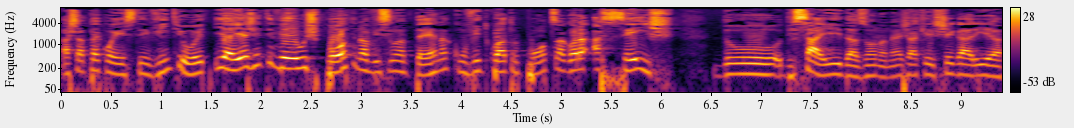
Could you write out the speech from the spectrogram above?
A Chapecoense tem 28. E aí a gente vê o Sport na vice-lanterna com 24 pontos, agora a 6 do, de sair da zona, né? Já que ele chegaria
